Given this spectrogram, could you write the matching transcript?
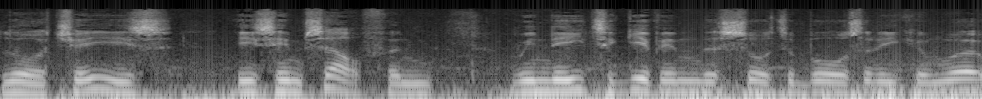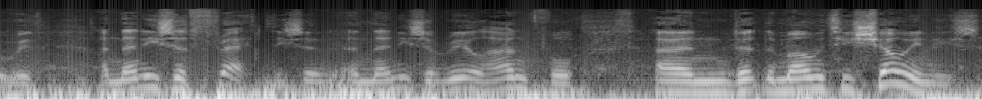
Lorchi. He's he's himself, and we need to give him the sort of balls that he can work with. And then he's a threat, he's a, and then he's a real handful. And at the moment, he's showing he's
